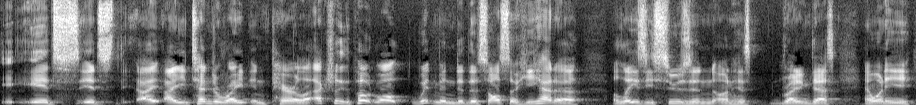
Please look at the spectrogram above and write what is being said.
it's, it's, I, I tend to write in parallel. Actually, the poet Walt Whitman did this also. He had a, a lazy Susan on his writing desk, and when he,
